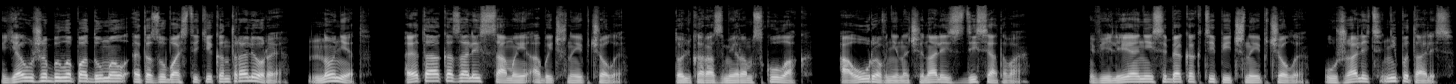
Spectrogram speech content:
Я уже было подумал, это зубастики-контролеры, но нет, это оказались самые обычные пчелы, только размером с кулак, а уровни начинались с десятого. Вели они себя как типичные пчелы, ужалить не пытались,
